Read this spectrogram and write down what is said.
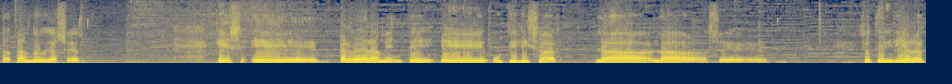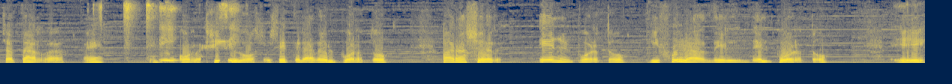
tratando de hacer, es eh, verdaderamente eh, utilizar la, las, eh, yo te diría la chatarra. Sí, o residuos, etcétera, del puerto para hacer en el puerto y fuera del, del puerto eh,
